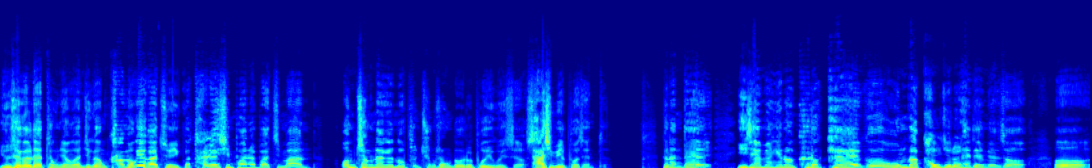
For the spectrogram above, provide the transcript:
윤석열 대통령은 지금 감옥에 gat혀 있고 탄핵 심판을 받지만 엄청나게 높은 충성도를 보이고 있어요. 41%. 그런데 이재명이는 그렇게 그 온갖 칼질을 해대면서 어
